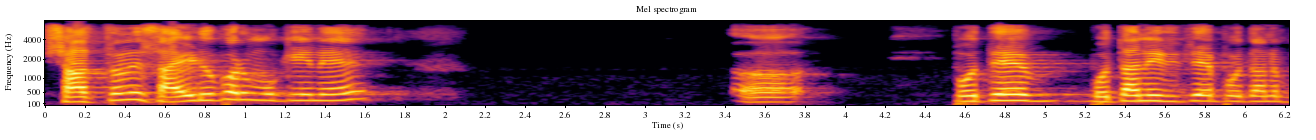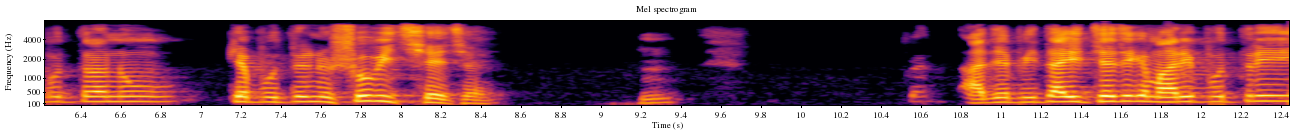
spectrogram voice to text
શાસ્ત્રને સાઈડ ઉપર મૂકીને પોતે પોતાની રીતે પોતાના પુત્રનું કે પુત્રીનું શું ઈચ્છે છે? આજે પિતા ઈચ્છે છે કે મારી પુત્રી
